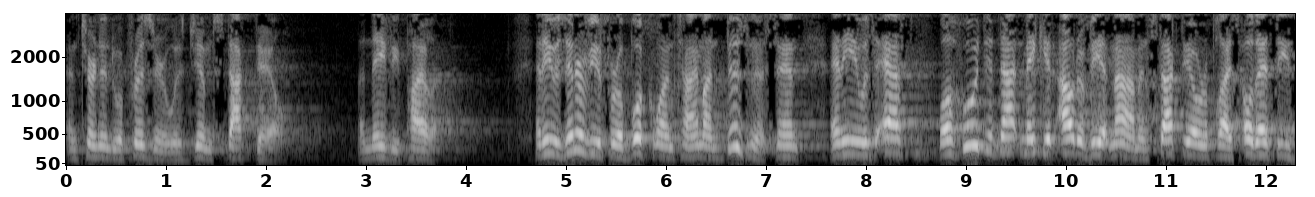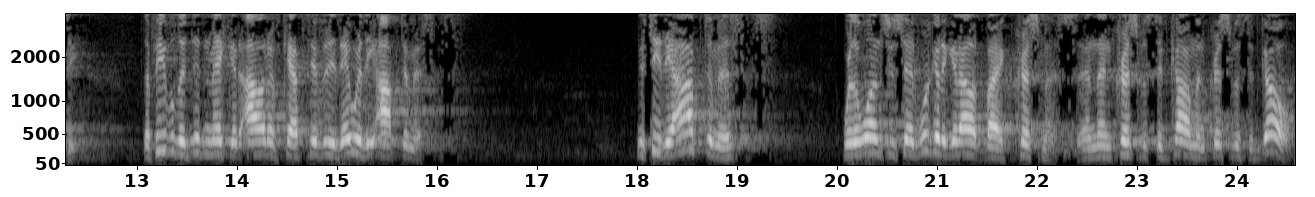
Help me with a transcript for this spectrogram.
and turned into a prisoner was Jim Stockdale, a Navy pilot. And he was interviewed for a book one time on business, and, and he was asked, Well, who did not make it out of Vietnam? And Stockdale replies, Oh, that's easy. The people that didn't make it out of captivity, they were the optimists. You see, the optimists were the ones who said, We're going to get out by Christmas. And then Christmas would come and Christmas would go.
